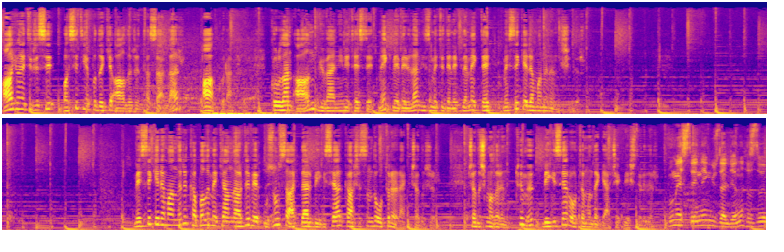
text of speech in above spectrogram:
Ağ yöneticisi basit yapıdaki ağları tasarlar, ağ kurar. Kurulan ağın güvenliğini test etmek ve verilen hizmeti denetlemek de meslek elemanının işidir. Meslek elemanları kapalı mekanlarda ve uzun saatler bilgisayar karşısında oturarak çalışır. Çalışmaların tümü bilgisayar ortamında gerçekleştirilir. Bu mesleğin en güzel yanı hızlı ve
